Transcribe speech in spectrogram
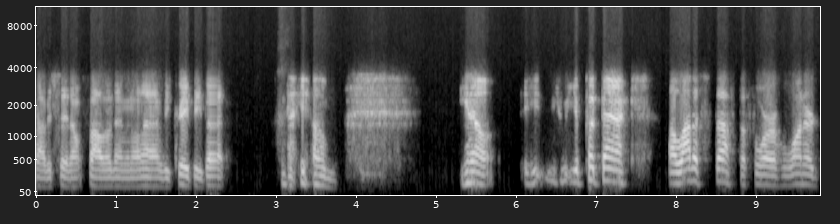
Obviously, I don't follow them and all that. It'd be creepy, but but um you know, you, you put back a lot of stuff before 1 or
